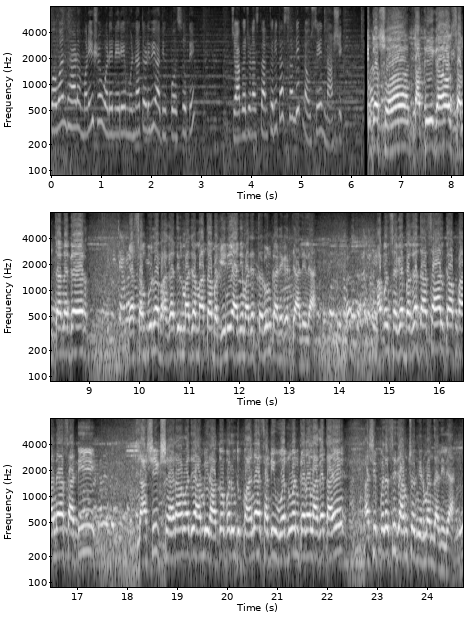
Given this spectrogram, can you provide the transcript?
पवन धाड मनीष वडनेरे मुन्ना तडवी आदी उपस्थित होते. जागर जनस्थानकरिता संदीप नवसे नाशिक. क्रमांक सोळा टाकळी गाव समतानगर या संपूर्ण भागातील माझ्या माता भगिनी आणि माझे तरुण कार्यकर्ते आलेले आहेत. आपण सगळे बघत असाल का पाण्यासाठी नाशिक शहरामध्ये आम्ही राहतो परंतु पाण्यासाठी वनवन करावं लागत आहे अशी परिस्थिती आमच्यावर निर्माण झालेली आहे.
